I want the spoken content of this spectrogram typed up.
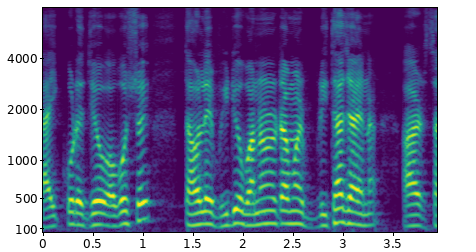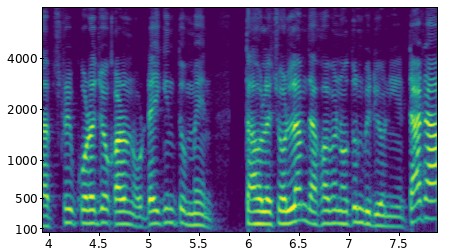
লাইক করে যেও অবশ্যই। তাহলে ভিডিও বানানোটা আমার বৃথা যায় না, আর সাবস্ক্রাইব করে যেও, কারণ ওটাই কিন্তু মেন তাহলে চললাম, দেখা হবে নতুন ভিডিও নিয়ে। টাটা!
